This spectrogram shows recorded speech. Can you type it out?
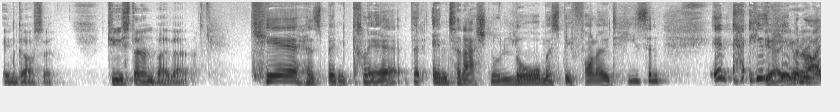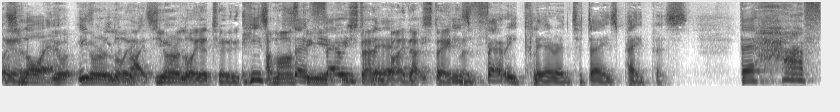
in Gaza. Do you stand by that? Keir has been clear that international law must be followed. He's an in, he's yeah, a human a rights lawyer. You're, you're a, lawyer. You're a lawyer too. He's I'm asking you if you stand clear, by that statement. He's very clear in today's papers. There have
